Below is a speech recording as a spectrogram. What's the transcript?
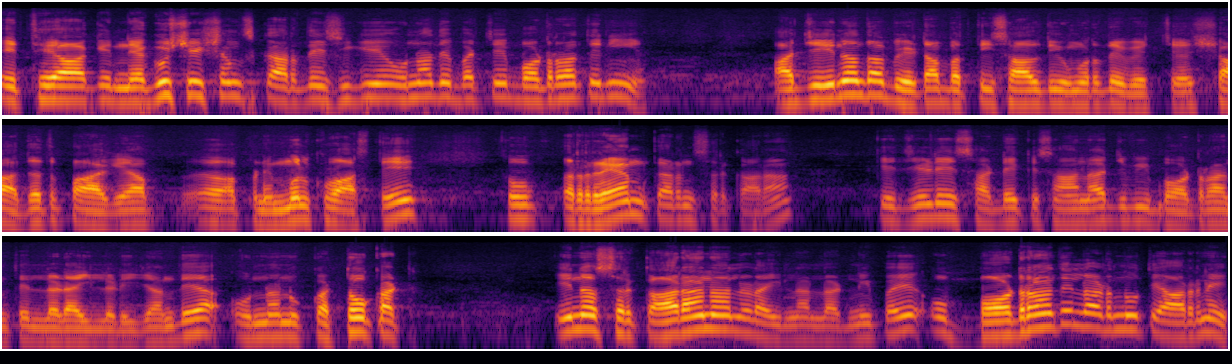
ਇੱਥੇ ਆ ਕੇ ਨੈਗੋਸ਼ੀਏਸ਼ਨਸ ਕਰਦੇ ਸੀਗੇ, ਉਹਨਾਂ ਦੇ ਬੱਚੇ ਬਾਰਡਰਾਂ ਤੇ ਨਹੀਂ ਆ। ਅੱਜ ਇਹਨਾਂ ਦਾ ਬੇਟਾ 32 ਸਾਲ ਦੀ ਉਮਰ ਦੇ ਵਿੱਚ ਸ਼ਹਾਦਤ ਪਾ ਗਿਆ ਆਪਣੇ ਮੁਲਕ ਵਾਸਤੇ। ਤੋਂ ਰਹਿਮ ਕਰਨ ਸਰਕਾਰਾਂ ਕਿ ਜਿਹੜੇ ਸਾਡੇ ਕਿਸਾਨ ਅੱਜ ਵੀ ਬਾਰਡਰਾਂ ਤੇ ਲੜਾਈ ਲੜੀ ਜਾਂਦੇ ਆ, ਉਹਨਾਂ ਨੂੰ ਘੱਟੋ ਘੱਟ ਇਹਨਾਂ ਸਰਕਾਰਾਂ ਨਾਲ ਲੜਾਈ ਨਾਲ ਲੜਨੀ ਪਏ ਉਹ ਬਾਰਡਰਾਂ ਤੇ ਲੜਨ ਨੂੰ ਤਿਆਰ ਨੇ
